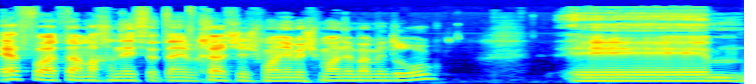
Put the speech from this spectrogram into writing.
איפה אתה מכניס את הנבחרת של 88 במדרוג? אמ,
